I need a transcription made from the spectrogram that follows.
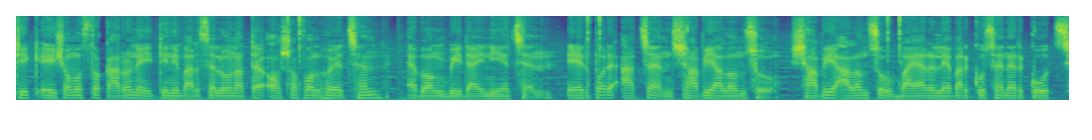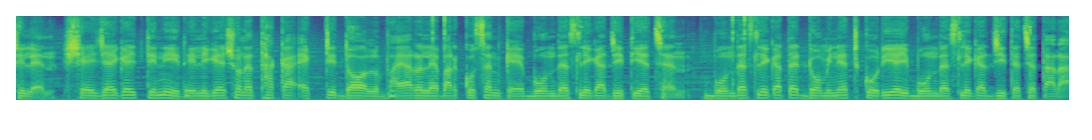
ঠিক এই সমস্ত কারণেই তিনি বার্সেলোনাতে অসফল হয়েছেন এবং বিদায় নিয়েছেন। এরপরে আছেন Xabi Alonso. Xabi Alonso Bayer লেবার কুসেনের কোচ ছিলেন। সেই জায়গায় তিনি রেলিগেশনে থাকা একটি দল বায়ার লেবার কুসেনকে বুন্দেসলিগা জিতিয়েছেন। বুন্দেসলিগাতে ডমিনেট করিয়েই বুন্দেসলিগা জিতেছে তারা।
